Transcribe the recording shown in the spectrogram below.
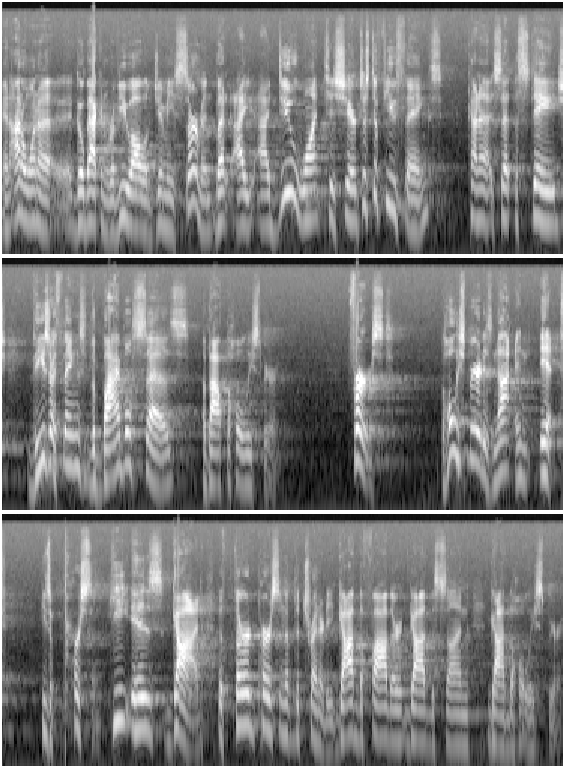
And I don't want to uh, go back and review all of Jimmy's sermon, but I, I do want to share just a few things, kind of set the stage. These are things the Bible says about the Holy Spirit. First, the Holy Spirit is not an it, He's a person. He is God, the third person of the Trinity God the Father, God the Son, God the Holy Spirit.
